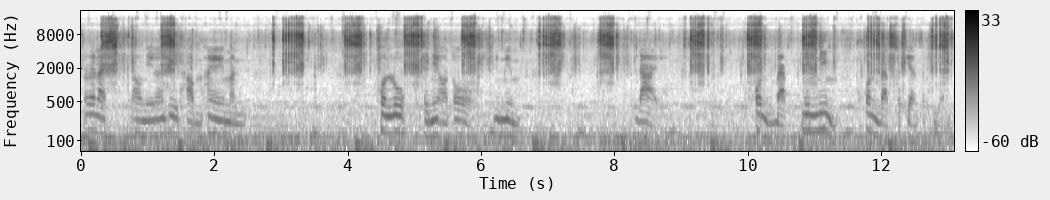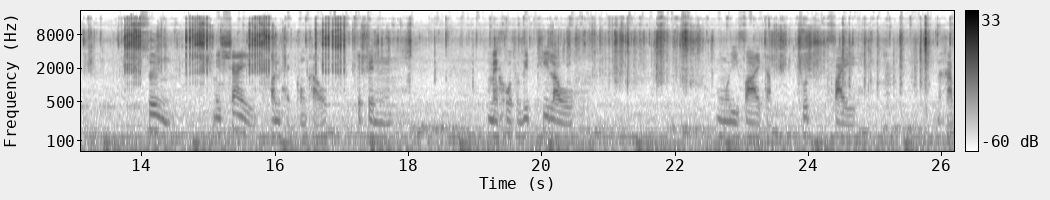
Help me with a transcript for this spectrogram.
ไม่เป็นไร เรามีหน้าที่ทำให้มันพ่นลูกเป็นมีออโต้นิ่มๆ ได้พ่นแบบนิ่มๆพ่นแบบเสถียรเสถียร ซึ่งไม่ใช่คอนแทคของเขาจะเป็นไมโครสวิตที่เรา modify กับชุดไฟนะครับ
